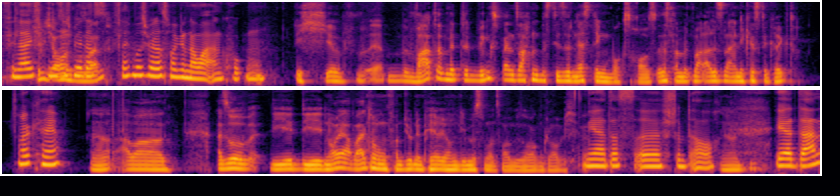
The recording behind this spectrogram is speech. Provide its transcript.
Vielleicht muss, ich, ich mir das, vielleicht muss ich mir das mal genauer angucken. Ich äh, warte mit den Wingspan-Sachen, bis diese Nesting-Box raus ist, damit man alles in eine Kiste kriegt. Okay. Ja, aber also die, die neue Erweiterung von Dune Imperium, die müssen wir uns mal besorgen, glaube ich. Ja, das äh, stimmt auch. Ja, ja dann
